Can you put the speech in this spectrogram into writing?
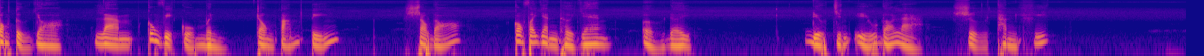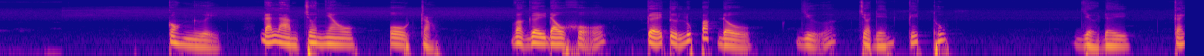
con tự do làm công việc của mình trong 8 tiếng. Sau đó, con phải dành thời gian ở đây. Điều chính yếu đó là sự thanh khiết. Con người đã làm cho nhau ô trọc và gây đau khổ kể từ lúc bắt đầu, giữa cho đến kết thúc. Giờ đây, cái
